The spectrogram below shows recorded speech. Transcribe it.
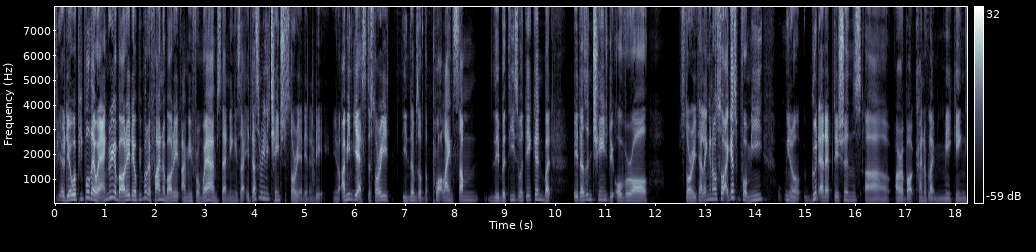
there were people that were angry about it there were people that were fine about it i mean from where i'm standing is that it doesn't really change the story at the end of the day you know i mean yes the story in terms of the plot line some liberties were taken but it doesn't change the overall storytelling you know so i guess for me you know good adaptations uh, are about kind of like making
